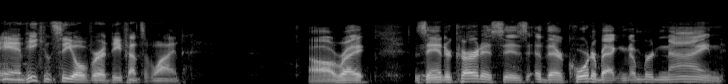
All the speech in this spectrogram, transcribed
and he can see over a defensive line. All right. Xander Curtis is their quarterback, number nine.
